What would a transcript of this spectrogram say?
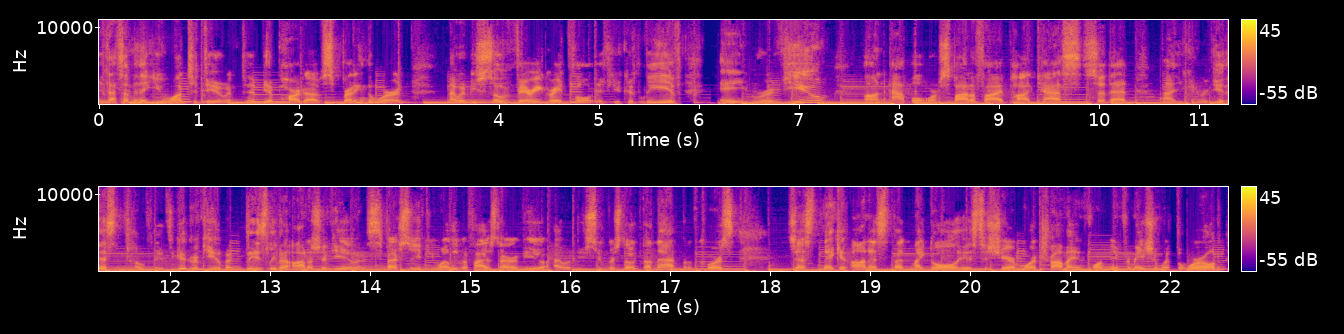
if that's something that you want to do and to be a part of, spreading the word, I would be so very grateful if you could leave a review on Apple or Spotify podcasts so that uh, you can review this and hopefully it's a good review, but please leave an honest review. And especially if you want to leave a five star review, I would be super stoked on that. But of course, just make it honest. But my goal is to share more trauma informed information with the world.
